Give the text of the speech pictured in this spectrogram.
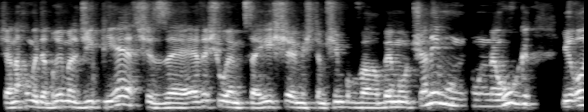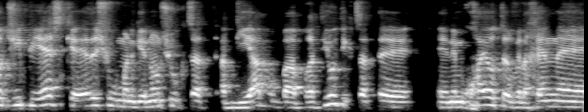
כשאנחנו מדברים על GPS, שזה איזשהו אמצעי שמשתמשים בו כבר הרבה מאוד שנים, הוא, הוא נהוג לראות GPS כאיזשהו מנגנון שהוא קצת, הפגיעה בו בפרטיות היא קצת אה, נמוכה יותר, ולכן אה,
